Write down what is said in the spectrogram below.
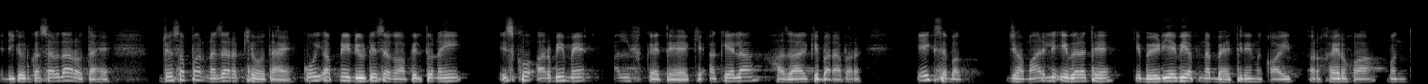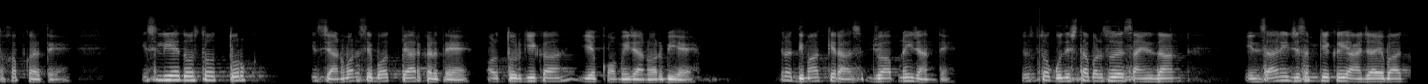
यानी कि उनका सरदार होता है, जो सब पर नज़र रखे होता है। कोई अपनी ड्यूटी से गाफिल तो नहीं। इसको अरबी में अल्फ कहते हैं कि अकेला हज़ार के बराबर। एक सबक जो हमारे लिए इबरत है कि भेड़िए भी अपना बेहतरीन कायद और खैर ख्वाह मंतखब करते हैं। इसलिए दोस्तों, तुर्क इस जानवर से बहुत प्यार करते हैं और तुर्की का ये कौमी जानवर भी है। दिमाग के रास जो आप नहीं जानते। दोस्तों, गुजशत बरसों से साइंसदान इंसानी जिसम के कई अजायबात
